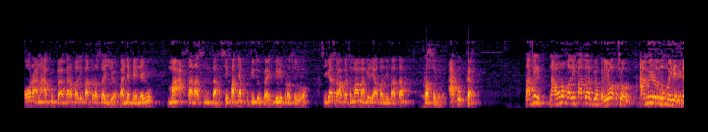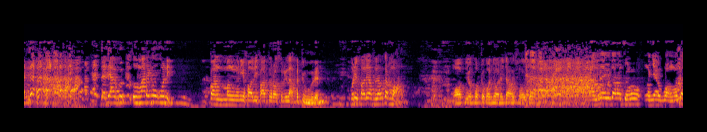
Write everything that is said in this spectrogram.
orang Abu Bakar Khalifatul Rasulullah, pancen dekne iku ma'ahsana sunnah, sifatnya begitu baik, mirip Rasulullah. Sehingga sahabat semua manggil ya Khalifatah Rasulullah. Aku gak. Tapi nang ngono Khalifatul Abu Bakar yo ojo, Amirul Mukminin. Jadi aku Umar itu unik. Kon mengeni Khalifatul Rasulullah keduren. Muni Khalifatul Abu Bakar mau. Ngopi yo padha kancane cah sosok. Kalau itu cara Jawa ngenyek wong ngono.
